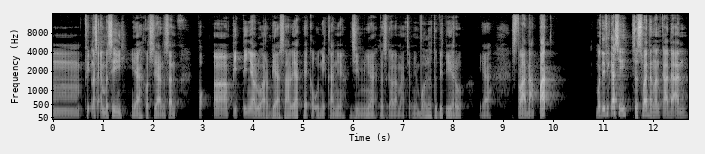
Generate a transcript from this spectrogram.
um, fitness embassy ya, Coach Johnson. Uh, PT-nya luar biasa, lihat deh keunikannya, gymnya dan segala macamnya boleh tuh ditiru ya. Setelah dapat modifikasi sesuai dengan keadaan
